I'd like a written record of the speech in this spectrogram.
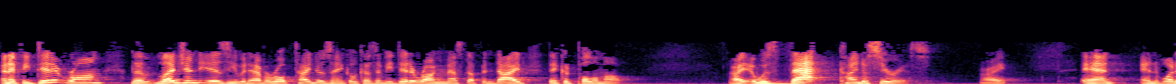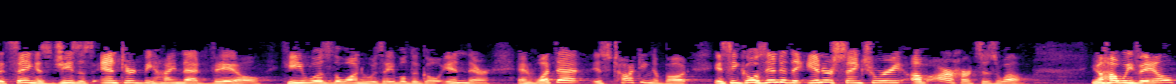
And if he did it wrong, the legend is he would have a rope tied to his ankle because if he did it wrong and messed up and died, they could pull him out. Right? It was that kind of serious. Right? And and what it's saying is Jesus entered behind that veil. He was the one who was able to go in there. And what that is talking about is he goes into the inner sanctuary of our hearts as well. You know how we veil?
